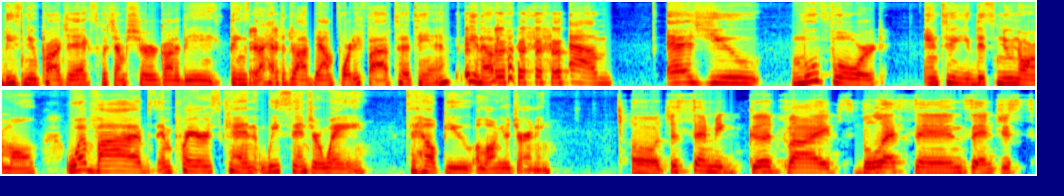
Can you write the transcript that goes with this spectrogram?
these new projects, which I'm sure are going to be things that I have to drive down 45 to attend, you know, um, as you move forward into this new normal, what vibes and prayers can we send your way to help you along your journey? Oh, just send me good vibes, blessings, and just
